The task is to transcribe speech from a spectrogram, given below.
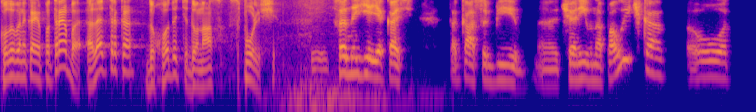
Коли виникає потреба, електрика доходить до нас з Польщі. Це не є якась така собі е, чарівна паличка, от,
